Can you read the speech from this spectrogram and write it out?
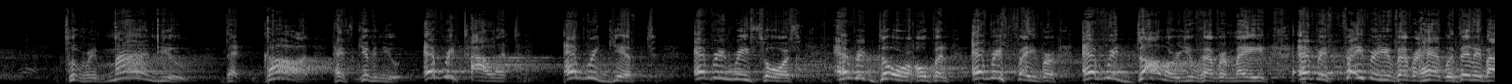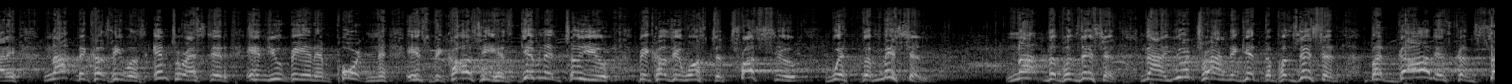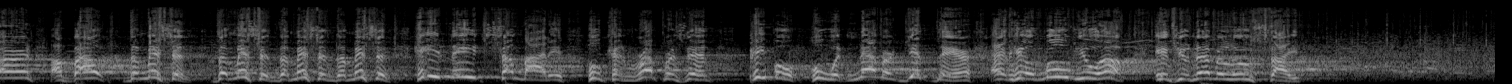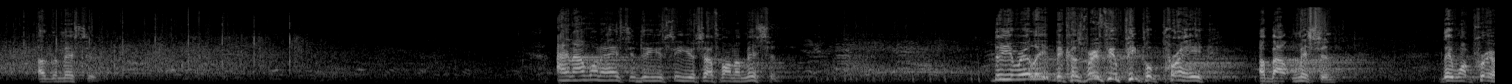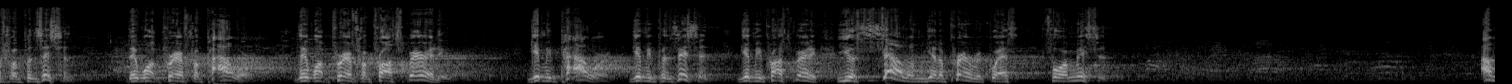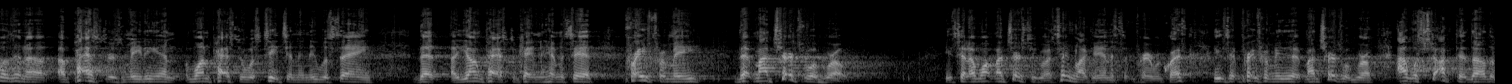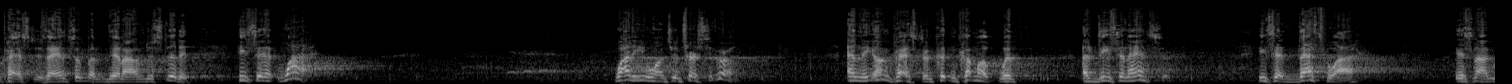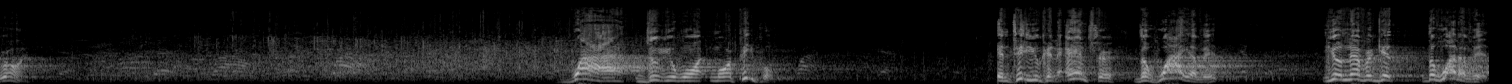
to remind you that God has given you every talent, every gift, every resource, every door open, every favor, every dollar you've ever made, every favor you've ever had with anybody, not because he was interested in you being important, it's because he has given it to you because he wants to trust you with the mission not the position. Now you're trying to get the position, but God is concerned about the mission. The mission, the mission, the mission. He needs somebody who can represent people who would never get there, and He'll move you up if you never lose sight of the mission. And I want to ask you, do you see yourself on a mission? Do you really? Because very few people pray about mission. They want prayer for position. They want prayer for power. They want prayer for prosperity. Give me power. Give me position. Give me prosperity. You seldom get a prayer request for a mission. I was in a, a pastor's meeting and one pastor was teaching and he was saying that a young pastor came to him and said, pray for me that my church will grow. He said, I want my church to grow. It seemed like an innocent prayer request. He said, pray for me that my church will grow. I was shocked at the other pastor's answer, but then I understood it. He said, why? Why do you want your church to grow? And the young pastor couldn't come up with a decent answer. He said, that's why it's not growing. Why do you want more people? Until you can answer the why of it, you'll never get the what of it.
